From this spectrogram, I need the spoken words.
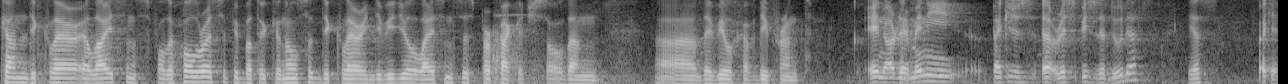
can declare a license for the whole recipe, but you can also declare individual licenses per package, so then uh, they will have different. And are there many packages, uh, recipes that do that? Yes. Okay.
